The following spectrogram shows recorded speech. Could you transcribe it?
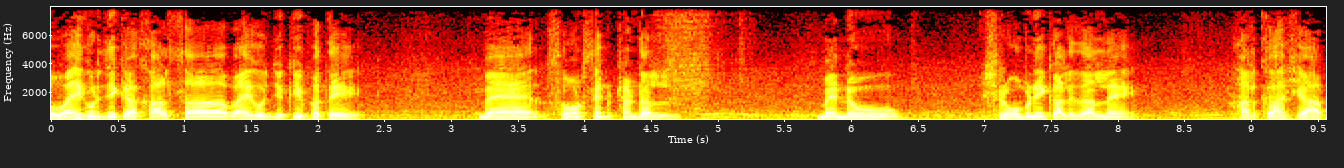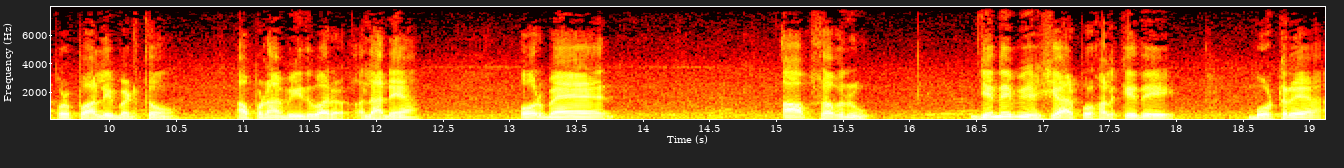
ਵਾਹਿਗੁਰੂ ਜੀ ਕਾ ਖਾਲਸਾ, ਵਾਹਿਗੁਰੂ ਜੀ ਕੀ ਫਤਿਹ। ਮੈਂ ਸੋਹਣ ਸਿੰਘ ਠੰਡਲ, ਮੈਨੂੰ ਸ਼੍ਰੋਮਣੀ ਅਕਾਲੀ ਦਲ ਨੇ ਹਲਕਾ ਹੁਸ਼ਿਆਰਪੁਰ ਪਾਰਲੀਮੈਂਟ ਤੋਂ ਆਪਣਾ ਉਮੀਦਵਾਰ ਐਲਾਨਿਆ ਔਰ ਮੈਂ ਆਪ ਸਭ ਨੂੰ, ਜਿਨੇ ਵੀ ਹੁਸ਼ਿਆਰਪੁਰ ਹਲਕੇ ਦੇ ਵੋਟਰ ਆ,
